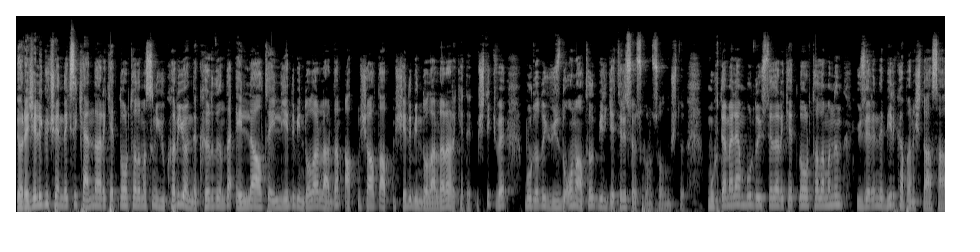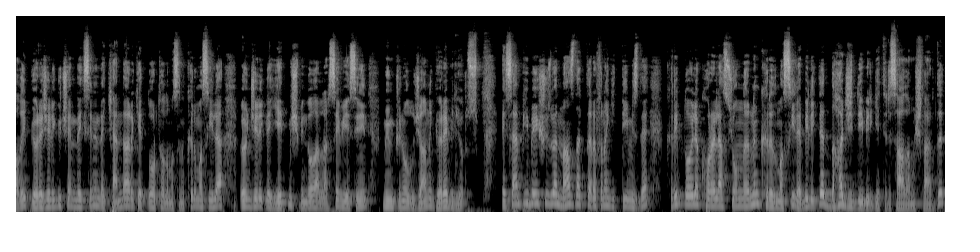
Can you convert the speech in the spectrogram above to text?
Göreceli güç endeksi kendi hareketli ortalamasını yukarı yönde kırdığında 56-57 bin dolarlardan 66-67 bin dolarlara hareket etmiştik ve burada da %16'lık bir getiri söz konusu olmuştu. Muhtemelen burada üstel hareketli ortalamanın üzerinde bir kapanış daha sağlayıp göreceli güç endeksinin de kendi hareketli ortalamasını kırmasıyla öncelikle 70 bin dolarlar seviyesinin mümkün olacağını görebiliyoruz. S&P 500 ve Nasdaq tarafına gittiğimizde kripto ile korelasyonlarının kırılmasıyla birlikte daha ciddi bir getiri sağlamışlardı.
